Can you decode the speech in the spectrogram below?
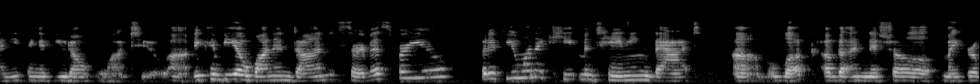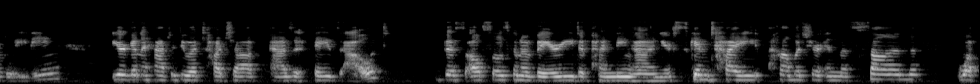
anything if you don't want to. Um, it can be a one and done service for you. But if you want to keep maintaining that um, look of the initial microblading, you're going to have to do a touch up as it fades out. This also is going to vary depending on your skin type, how much you're in the sun, what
